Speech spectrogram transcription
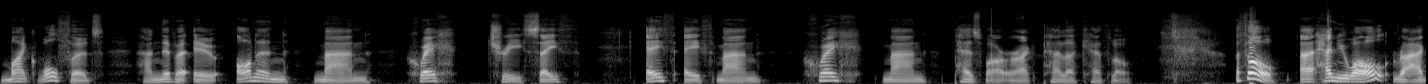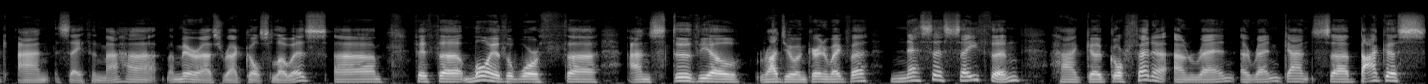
Mike Wolford, han nifer yw onen man, chwech tri saith, eith eith man, chwech man peswar ag pella cethlo. Atho, uh, henuol rag and Zathan ma ha miras rag gos loes. Um, fydd uh, mwy o worth uh, an studio radio yn Gernywegfa nesa Zathan hag uh, gorffenna an ren a ren gans uh, bagus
